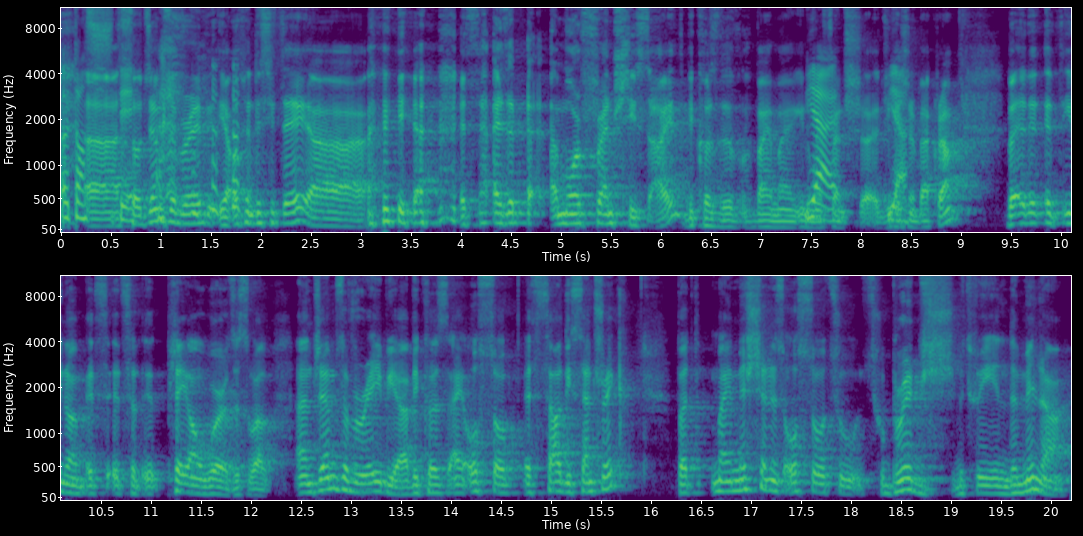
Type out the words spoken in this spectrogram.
Authenticity. Uh, so Gems of Arabia, yeah, authenticity. Uh, yeah, it's, a, a, more Frenchy side because of by my you know yeah. French uh, education yeah. background. But it, it, you know, it's it's a it play on words as well. And Gems of Arabia because I also it's Saudi centric, but my mission is also to to bridge between the MENA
